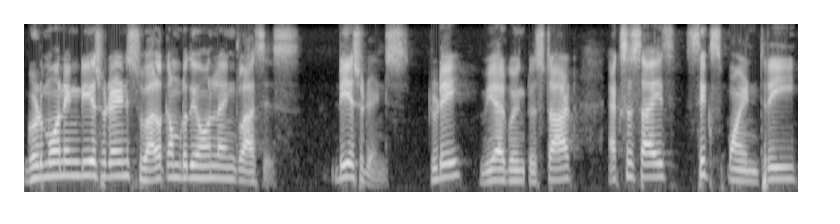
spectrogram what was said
Good morning, dear students. Welcome to the online classes. Dear students, today we are going to start exercise 6.3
